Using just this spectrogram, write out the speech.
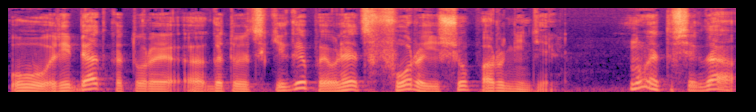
У ребят, которые э, готовятся к ЕГЭ, появляется фора еще пару недель. Ну, это всегда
